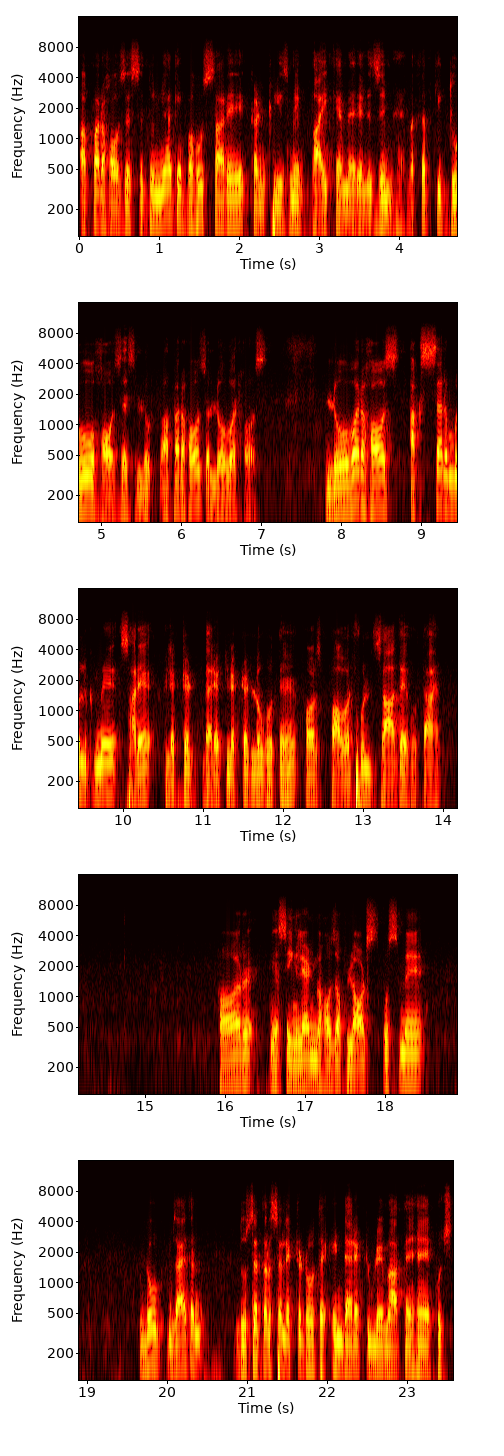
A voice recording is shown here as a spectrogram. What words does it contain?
अपर हाउसेस से, दुनिया के बहुत सारे कंट्रीज़ में बाई कैमरलिज्म है। मतलब कि दो हाउसेस अपर हाउस और लोअर हाउस लोअर हाउस अक्सर मुल्क में सारे इलेक्टेड डायरेक्ट इलेक्टेड लोग होते हैं और पावरफुल ज़्यादा होता है। और जैसे इंग्लैंड में हाउस ऑफ़ लॉर्ड्स उसमें लोग ज़्यादातर दूसरे तरह से इलेक्टेड होते हैं इनडायरेक्ट वे में आते हैं, कुछ।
